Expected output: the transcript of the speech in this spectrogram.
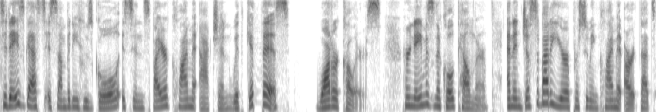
Today's guest is somebody whose goal is to inspire climate action with, get this, watercolors. Her name is Nicole Kelner, and in just about a year of pursuing climate art, that's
